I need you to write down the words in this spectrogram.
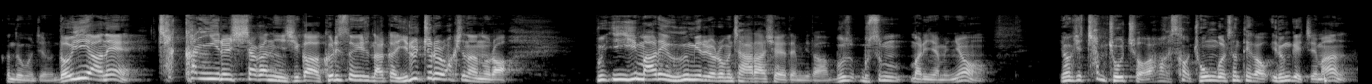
그두 번째로 너희 안에 착한 일을 시작하는 시가 그리스도 예수 날까지 이룰 줄을 확신하노라. 이, 이, 말의 의미를 여러분 잘 아셔야 됩니다. 무슨, 무슨 말이냐면요. 여기 참 좋죠. 아, 좋은 걸 선택하고 이런 게 있지만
